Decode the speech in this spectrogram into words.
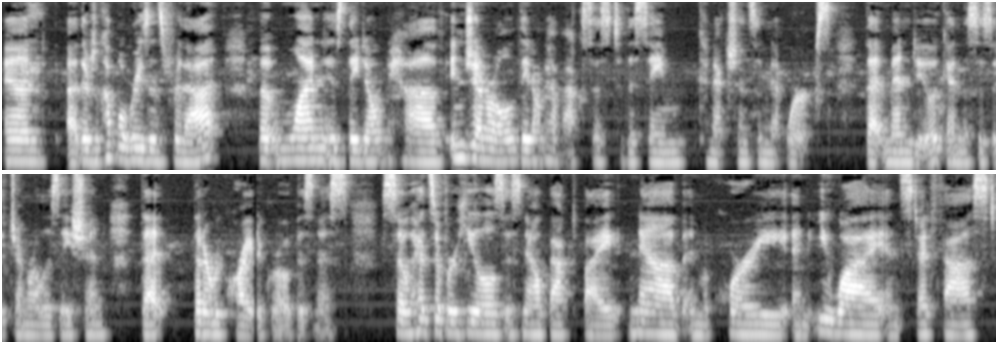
And uh, there's a couple reasons for that but one is they don't have in general they don't have access to the same connections and networks that men do. Again this is a generalization that that are required to grow a business. So heads over heels is now backed by nab and macquarie and ey and steadfast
